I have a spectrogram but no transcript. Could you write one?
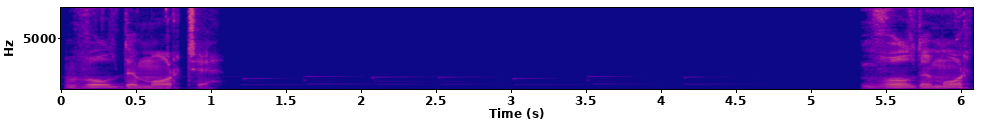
Волдеморте. «Волдеморт?»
